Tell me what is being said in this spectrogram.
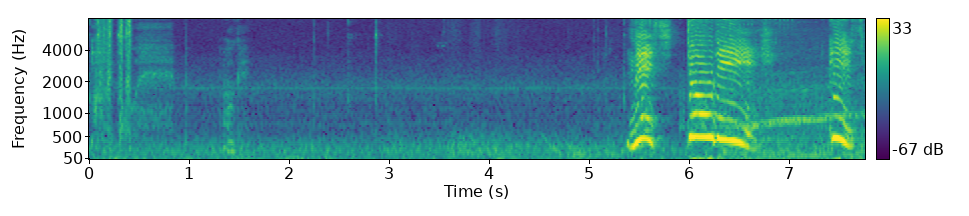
Equip. Okay. Let's do this! It's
